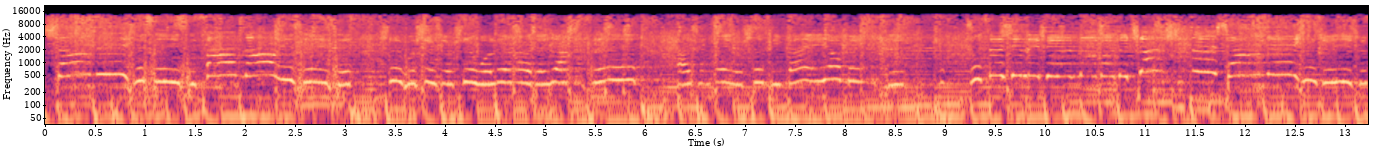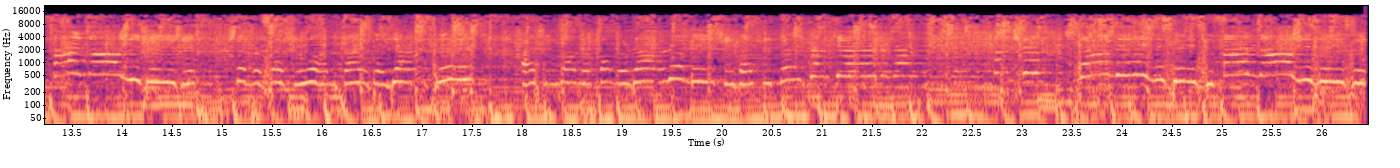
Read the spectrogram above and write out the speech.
想你一次一次烦恼，一次一次，是不是就是我恋爱的样子？爱情没有身体，没有名字，住在心里却那么的真实。想你一直一直烦恼，一直一直，什么才是我很爱的样子？爱情让人疯的让人迷失，但是对感觉的让人失去。想你一次一次烦恼，一次一次，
